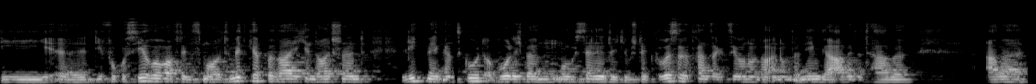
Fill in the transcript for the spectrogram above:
Die, äh, die Fokussierung auf den Small-to-Mid-Cap-Bereich in Deutschland liegt mir ganz gut, obwohl ich beim Morgan natürlich im Schnitt größere Transaktionen oder an Unternehmen gearbeitet habe. Aber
